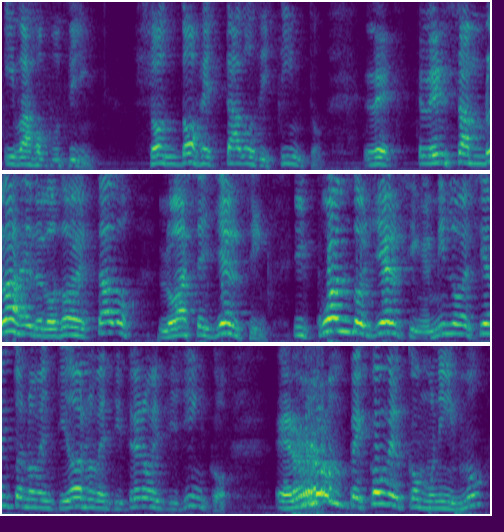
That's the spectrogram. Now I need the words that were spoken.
y bajo Putin. Son dos estados distintos. el ensamblaje de los dos estados lo hace Yeltsin. Y cuando Yeltsin en 1992, 93, 95 rompe con el comunismo,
